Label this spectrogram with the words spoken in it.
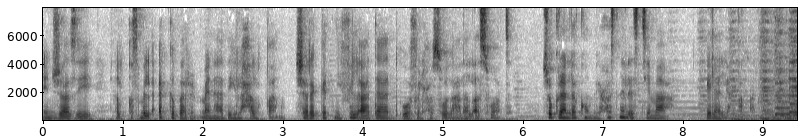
إنجاز القسم الأكبر من هذه الحلقة. شاركتني في الإعداد وفي الحصول على الأصوات. شكرا لكم لحسن الاستماع. إلى اللقاء.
